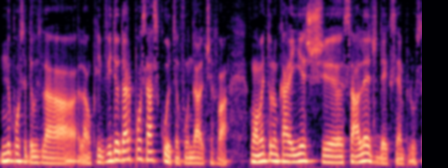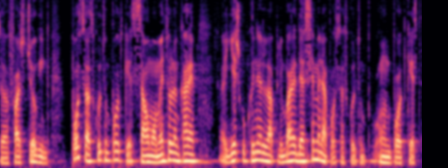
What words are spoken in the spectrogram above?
nu poți să te uiți la, la un clip video, dar poți să asculți în fundal ceva. În momentul în care ieși să alegi, de exemplu, să faci jogging, poți să asculti un podcast sau în momentul în care ieși cu câinele la plimbare, de asemenea poți să asculti un, un podcast.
